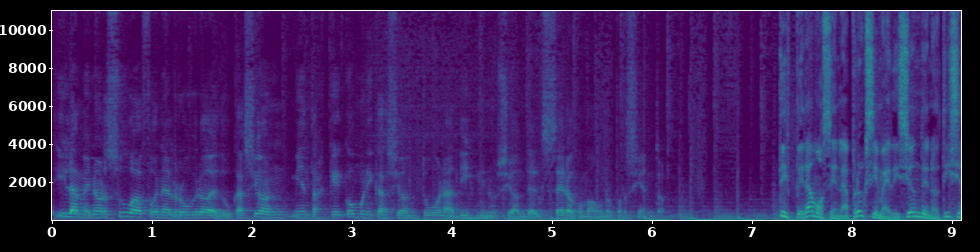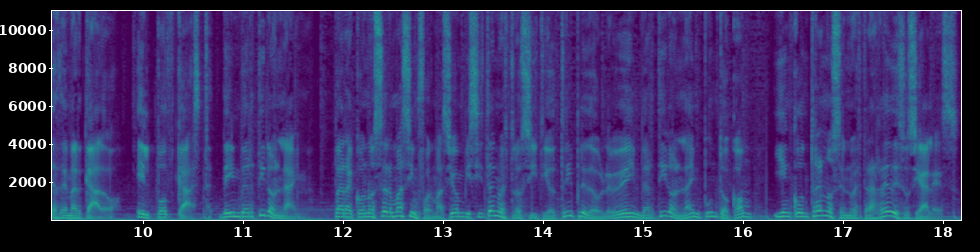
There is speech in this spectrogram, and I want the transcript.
y la menor suba fue en el rubro de educación, mientras que comunicación tuvo una disminución del 0,1%. Te esperamos en la próxima edición de Noticias de Mercado, el podcast de Invertir Online. Para conocer más información visita nuestro sitio www.invertironline.com y encontrarnos en nuestras redes sociales.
